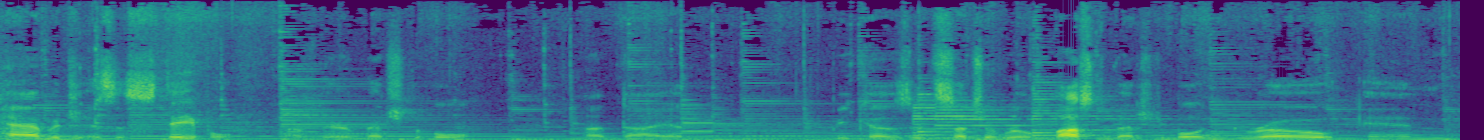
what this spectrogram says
cabbage as a staple of their vegetable uh, diet because it's such a robust vegetable and grow in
